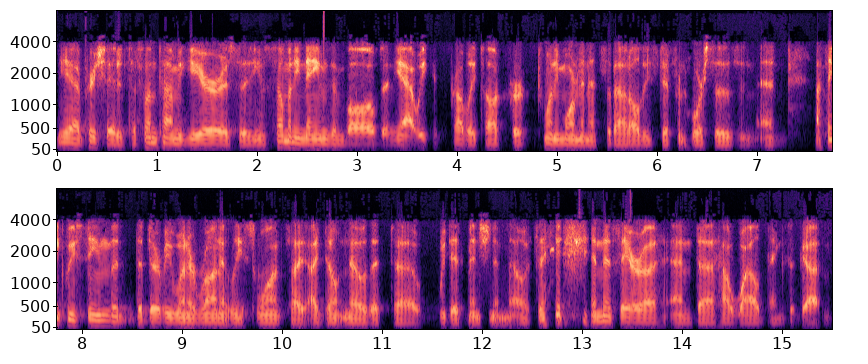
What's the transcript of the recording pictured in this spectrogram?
Yeah, I appreciate it. It's a fun time of year. There's you know, so many names involved, and yeah, we could probably talk for 20 more minutes about all these different horses. And, and I think we've seen the, the Derby winner run at least once. I, I don't know that uh, we did mention him though. It's in this era and uh, how wild things have gotten.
